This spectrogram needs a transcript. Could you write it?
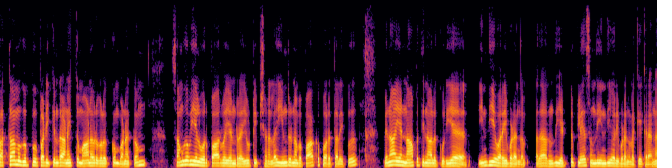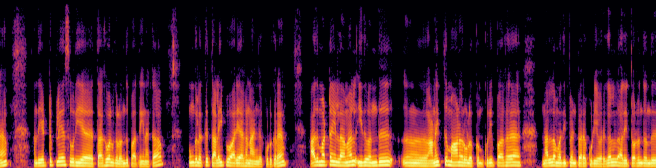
பத்தாம் வகுப்பு படிக்கின்ற அனைத்து மாணவர்களுக்கும் வணக்கம். சமூகவியல் ஒரு பார்வை என்ற யூடியூப் சேனலில் இன்று நம்ம பார்க்க போகிற தலைப்பு வினாயன் நாற்பத்தி நாலுக்குரிய இந்திய வரைபடங்கள். அதாவது வந்து எட்டு பிளேஸ் வந்து இந்திய வரைபடங்களை கேட்குறாங்க அந்த எட்டு பிளேஸ் உரிய தகவல்கள் வந்து பார்த்திங்கனாக்கா உங்களுக்கு தலைப்பு வாரியாக நான் இங்கே கொடுக்குறேன். அது மட்டும் இல்லாமல் இது வந்து அனைத்து மாணவர்களுக்கும் குறிப்பாக நல்ல மதிப்பெண் பெறக்கூடியவர்கள் அதை தொடர்ந்து வந்து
